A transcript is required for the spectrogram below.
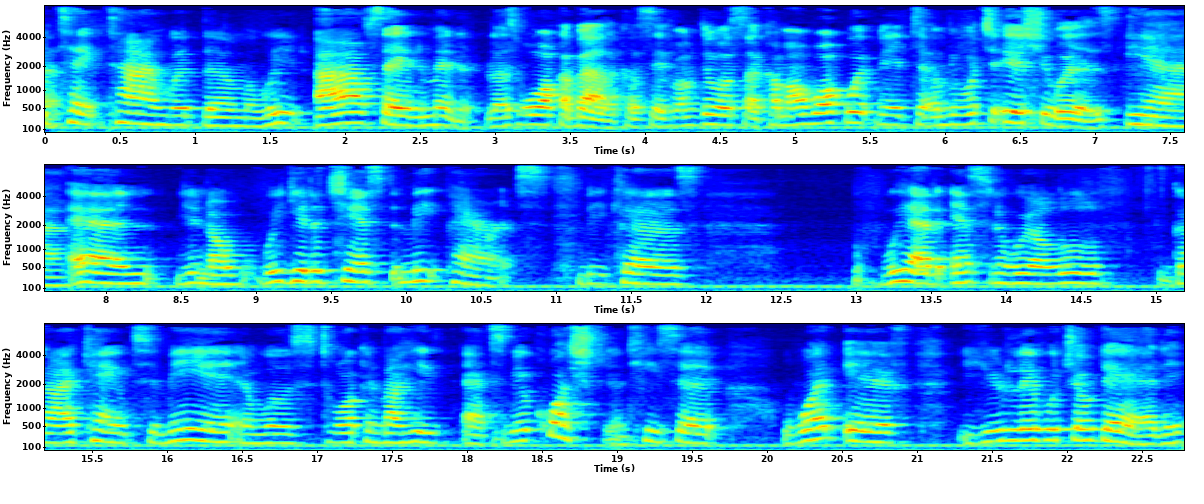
service. take time with them. And we, I'll say in a minute. Let's walk about it. Cause if I'm doing something, come on, walk with me and tell me what your issue is. yeah. And you know, we get a chance to meet parents because we had an incident where a little guy came to me and was talking about. He asked me a question. He said. What if you live with your daddy,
